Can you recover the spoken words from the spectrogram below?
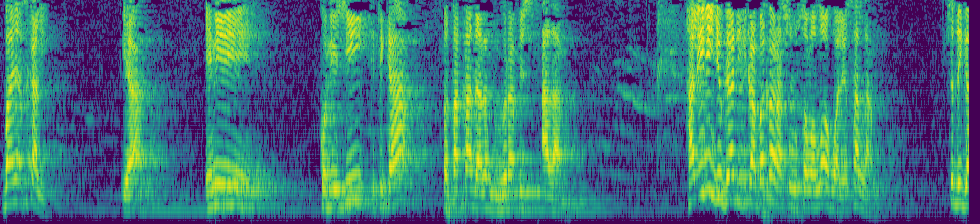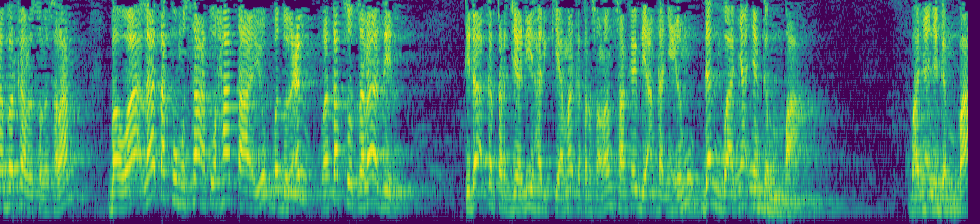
Banyak sekali. Ya. Ini kondisi ketika petaka dalam geografis alam. Hal ini juga dikabarkan Rasulullah SAW. Sudah digambarkan Rasulullah SAW bahwa la taqumu sa'atu hatta yuqbadul ilm wa taqsud zalazil. Tidak akan terjadi hari kiamat kata Rasulullah sampai diangkatnya ilmu dan banyaknya gempa. Banyaknya gempa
